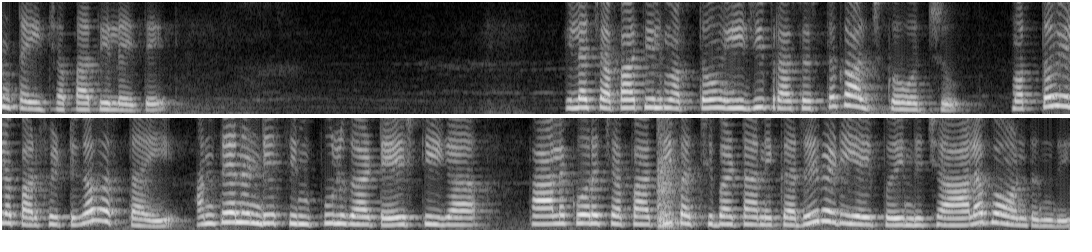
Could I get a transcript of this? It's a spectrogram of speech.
ఉంటాయి ఈ చపాతీలు అయితే ఇలా చపాతీలు మొత్తం ఈజీ ప్రాసెస్తో కాల్చుకోవచ్చు. మొత్తం ఇలా పర్ఫెక్ట్గా వస్తాయి. అంతేనండి సింపుల్గా టేస్టీగా పాలకూర చపాతీ పచ్చి బఠానీ కర్రీ రెడీ అయిపోయింది. చాలా బాగుంటుంది.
